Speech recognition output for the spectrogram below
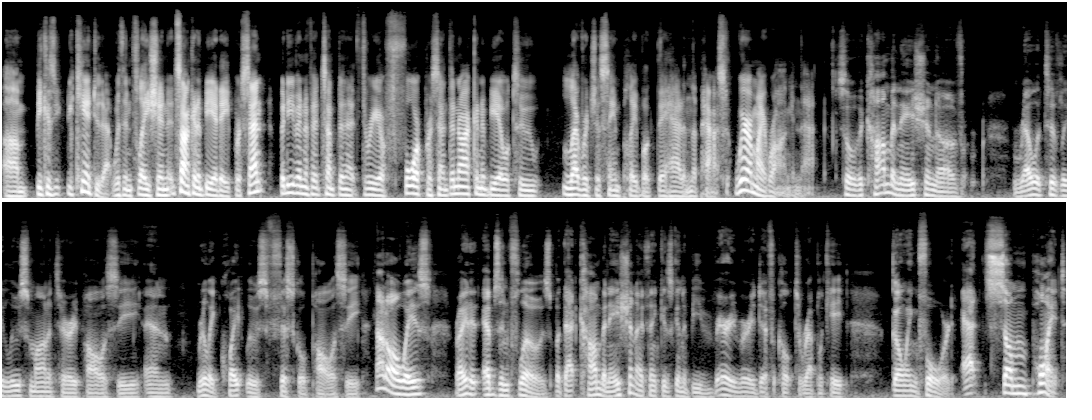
Um, because you, you, can't do that with inflation. It's not going to be at eight percent, but even if it's something at three or four percent, they're not going to be able to leverage the same playbook they had in the past. Where am I wrong in that? So the combination of relatively loose monetary policy and really quite loose fiscal policy, not always, right? It ebbs and flows, but that combination I think is going to be very, very difficult to replicate going forward. At some point,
